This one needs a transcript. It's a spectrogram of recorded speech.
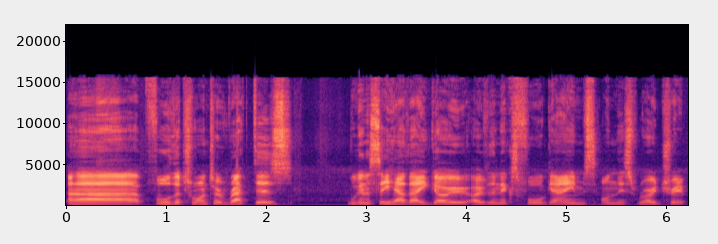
uh, for the Toronto Raptors. We're going to see how they go over the next four games on this road trip.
